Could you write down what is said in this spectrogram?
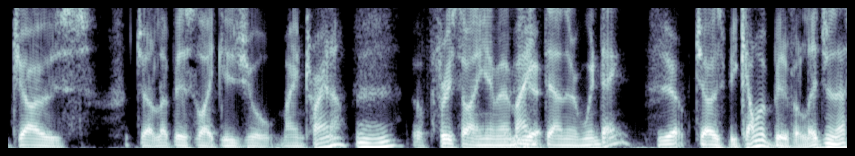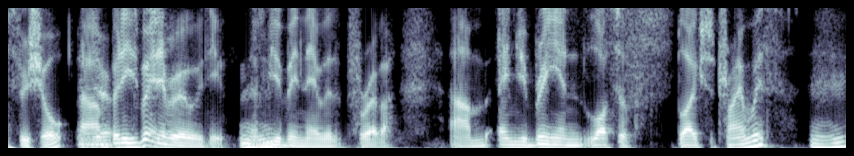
Joe's Joe Lopez like is your main trainer. Mm-hmm. Freestyling MMA Yeah. down there in Windang. Yep. Joe's become a bit of a legend, that's for sure. Um, Yeah. Mm-hmm. But he's been everywhere with you, and you've been there with forever. Um, and you bring in lots of blokes to train with. Mm-hmm.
